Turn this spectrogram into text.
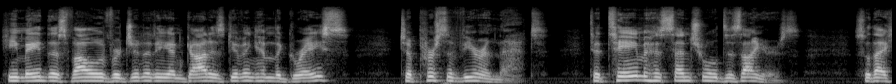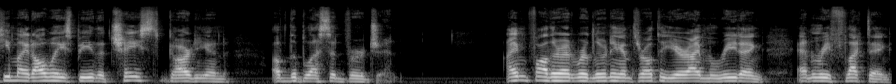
He made this vow of virginity, and God is giving him the grace to persevere in that, to tame his sensual desires, so that he might always be the chaste guardian of the Blessed Virgin. I'm Father Edward Looney, and throughout the year I'm reading and reflecting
